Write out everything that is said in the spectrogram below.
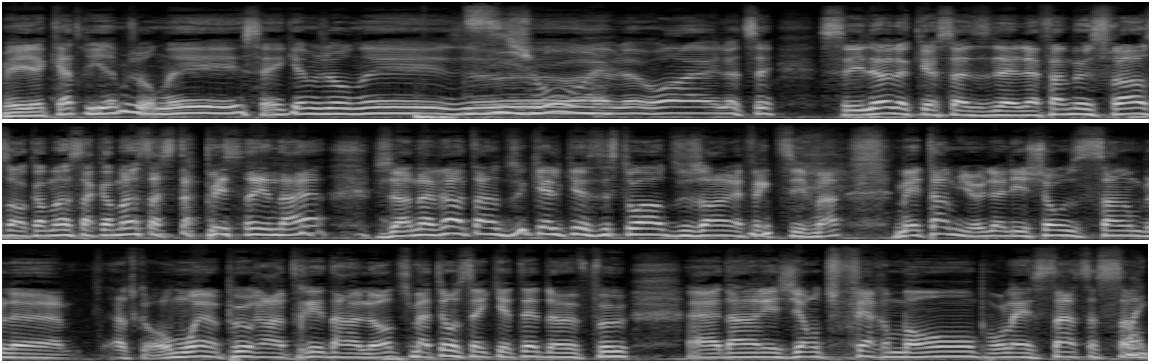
Mais quatrième journée, cinquième journée, Dix jours, ouais, là, ouais, là, tu sais, c'est là, là, que ça, la, la fameuse phrase, on commence, ça commence à se taper ses nerfs. J'en avais entendu quelques histoires du genre, effectivement. Mais tant mieux, là, les choses semblent, euh, en tout cas, au moins un peu rentrer dans l'ordre. Ce matin, on s'inquiétait d'un feu euh, dans la région de Fermont. Pour l'instant, ça semble Ouais,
